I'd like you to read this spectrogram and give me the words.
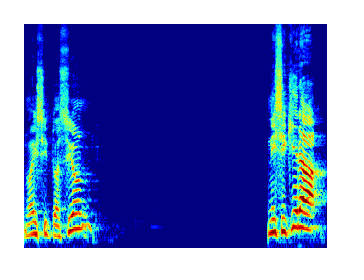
no hay situación, ni siquiera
